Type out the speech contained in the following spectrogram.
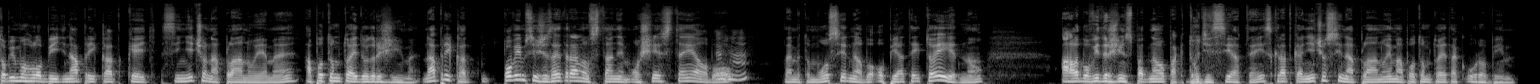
to by mohlo byť napríklad, keď si niečo naplánujeme a potom to aj dodržíme. Napríklad, poviem si, že zajtra ráno vstanem o 6 alebo uh-huh. dajme tomu o 7 alebo o 5, to je jedno alebo vydržím spať naopak do desiatej, skrátka niečo si naplánujem a potom to aj tak urobím.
